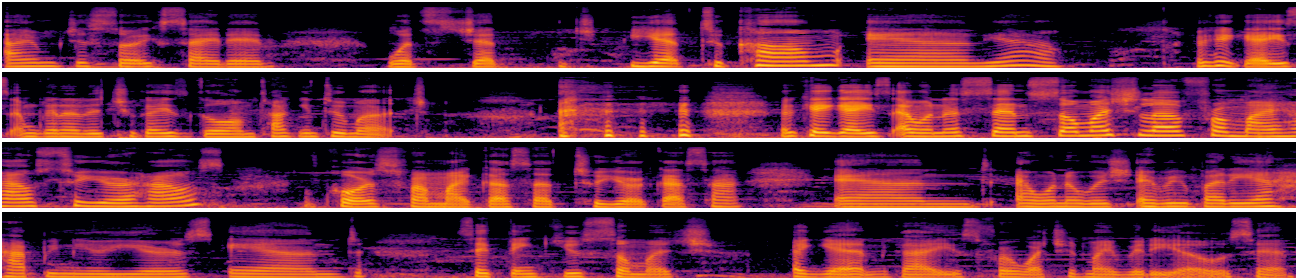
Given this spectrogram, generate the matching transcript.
i'm just so excited what's yet yet to come and yeah Okay, guys, I'm gonna let you guys go. I'm talking too much. okay, guys, I want to send so much love from my house to your house. Of course, from my casa to your casa. And I want to wish everybody a happy New Year's and say thank you so much again, guys, for watching my videos and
